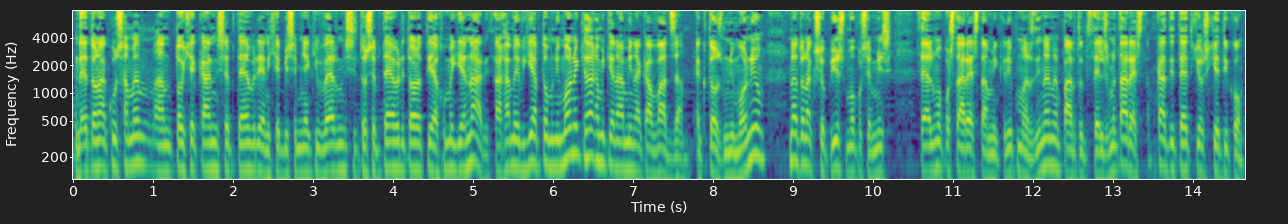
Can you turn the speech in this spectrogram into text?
Δεν τον ακούσαμε αν το είχε κάνει Σεπτέμβρη, αν είχε μπει σε μια κυβέρνηση το Σεπτέμβρη. Τώρα τι έχουμε Γενάρη. Θα είχαμε βγει από το μνημόνιο και θα είχαμε και ένα μήνα καβάτζα εκτός μνημονίου να τον αξιοποιήσουμε όπως εμείς θέλουμε, όπως τα ρέστα μικρή που μας δίνανε. Πάρε το τι θέλεις με τα ρέστα. Κάτι τέτοιο σχετικό.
